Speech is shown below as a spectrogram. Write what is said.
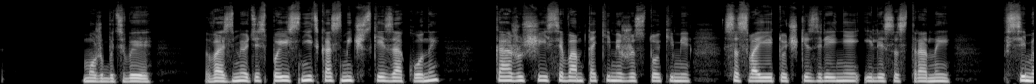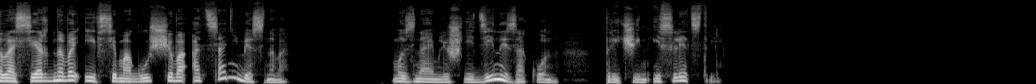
Может быть, вы возьметесь пояснить космические законы, кажущиеся вам такими жестокими со своей точки зрения или со стороны всемилосердного и всемогущего Отца Небесного? Мы знаем лишь единый закон причин и следствий.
